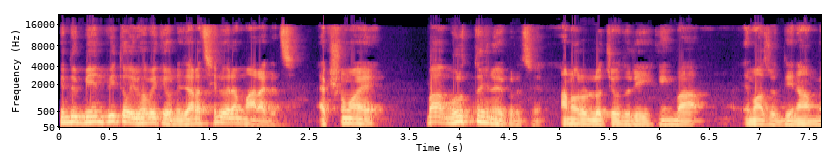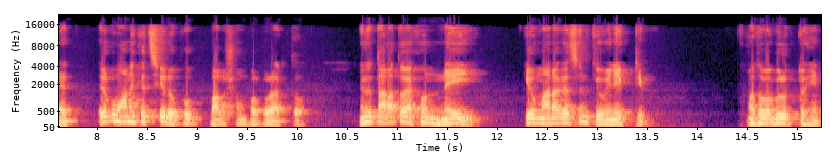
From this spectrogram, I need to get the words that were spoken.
কিন্তু বিএনপি তো ওইভাবে কেউ নেই, যারা ছিল এরা মারা গেছে। এক সময় বা গুরুত্বহীন হয়ে পড়েছে, আনোয়ারুল্লাহ চৌধুরী কিংবা এমাজউদ্দিন আহমেদ, এরকম অনেকে ছিল, খুব ভালো সম্পর্ক রাখতো। কিন্তু তারা তো এখন নেই। কেউ মারা গেছেন, কেউ ইনএক্টিভ অথবা গুরুত্বহীন।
